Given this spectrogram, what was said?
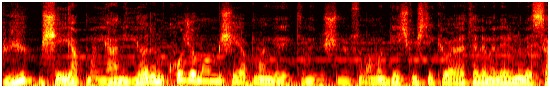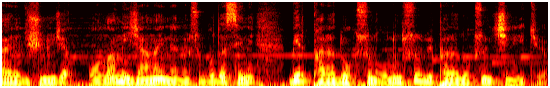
büyük bir şey yapman yani yarın kocaman bir şey yapman gerektiğini düşünüyorsun ama geçmişteki o ertelemelerini vesaire düşününce olamayacağına inanıyorsun. Bu da seni bir paradoksun, olumsuz bir paradoksun içine itiyor.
